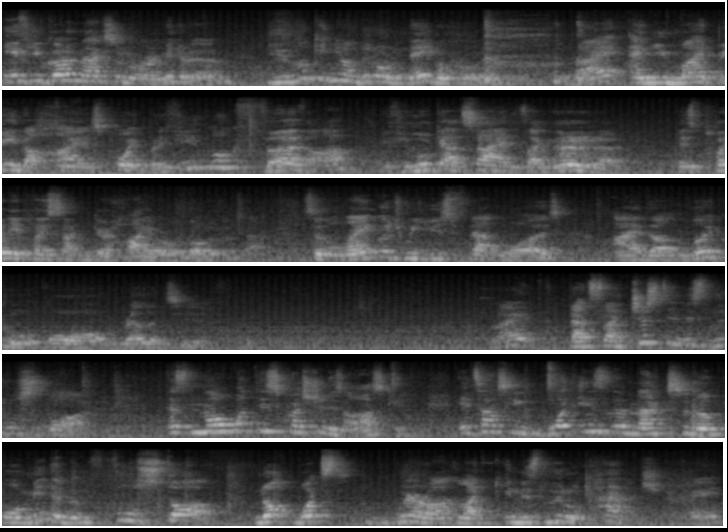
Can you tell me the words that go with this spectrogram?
if you've got a maximum or a minimum, you look in your little neighborhood, right? And you might be the highest point. But if you look further, if you look outside, it's like, no, no, no. There's plenty of places I can go higher or lower than that. So the language we used for that was either local or relative. Right? That's like just in this little spot. That's not what this question is asking. It's asking what is the maximum or minimum full stop, not what's where are like in this little patch. Okay?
